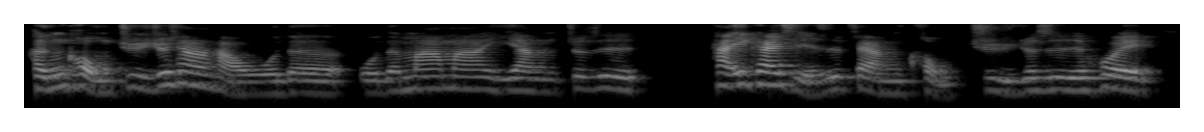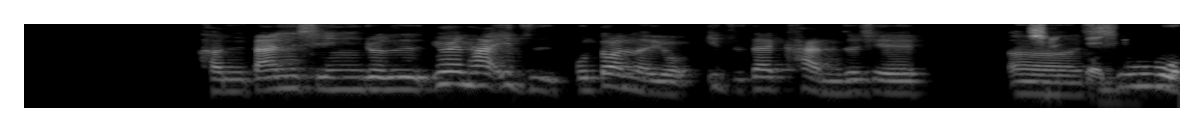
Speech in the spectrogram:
很恐惧，就像好我的我的妈妈一样，就是她一开始也是非常恐惧，就是会很担心，就是因为他一直不断的有一直在看这些呃新闻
